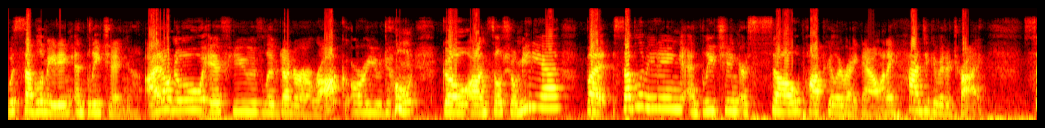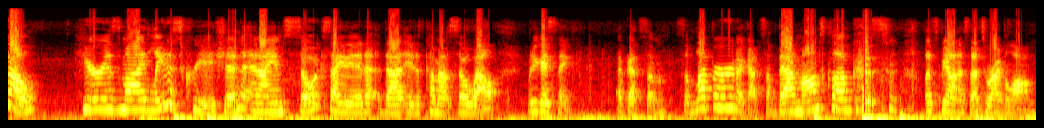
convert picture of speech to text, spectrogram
with sublimating and bleaching. I don't know if you've lived under a rock or you don't go on social media, but sublimating and bleaching are so popular right now, and I had to give it a try. So, here is my latest creation, and I am so excited that it has come out so well. What do you guys think? I've got some, some leopard, I got some bad moms club, because let's be honest, that's where I belong.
